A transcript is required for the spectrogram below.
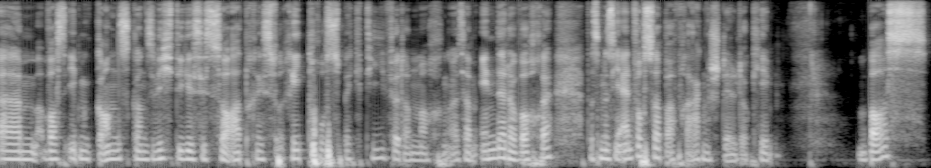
ähm, was eben ganz, ganz wichtig ist, ist so eine Art Retrospektive dann machen. Also am Ende der Woche, dass man sich einfach so ein paar Fragen stellt. Okay, was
